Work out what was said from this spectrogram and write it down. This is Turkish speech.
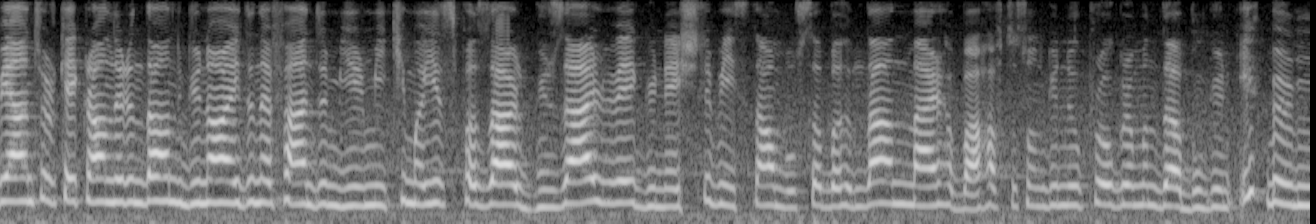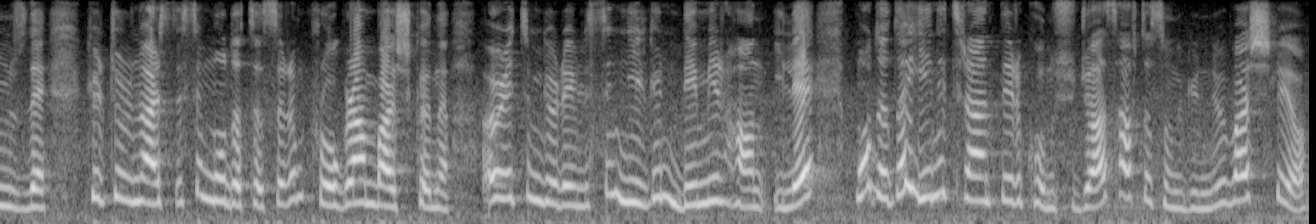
BBN Türk ekranlarından günaydın efendim. 22 Mayıs Pazar güzel ve güneşli bir İstanbul sabahından merhaba. Hafta sonu günlüğü programında bugün ilk bölümümüzde Kültür Üniversitesi Moda Tasarım Program Başkanı öğretim görevlisi Nilgün Demirhan ile modada yeni trendleri konuşacağız. Hafta sonu günlüğü başlıyor.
